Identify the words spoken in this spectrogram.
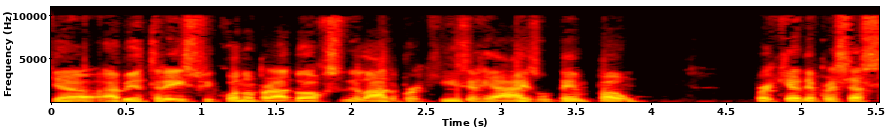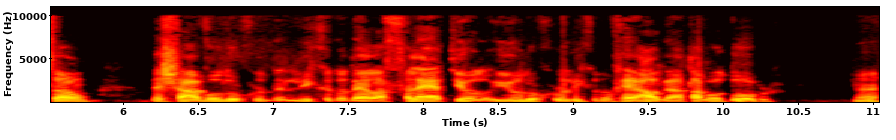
que a, a B3 ficou no paradoxo de lado por 15 reais um tempão, porque a depreciação deixava o lucro líquido dela flat e o, e o lucro líquido real dela estava o dobro, né?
